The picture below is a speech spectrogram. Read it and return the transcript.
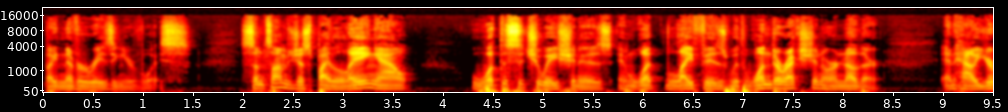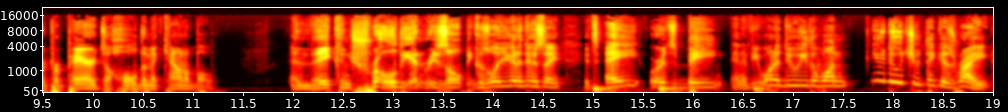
by never raising your voice. Sometimes just by laying out what the situation is and what life is with one direction or another, and how you're prepared to hold them accountable. And they control the end result because all you're going to do is say it's A or it's B. And if you want to do either one, you do what you think is right.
